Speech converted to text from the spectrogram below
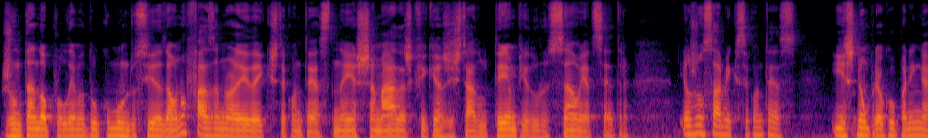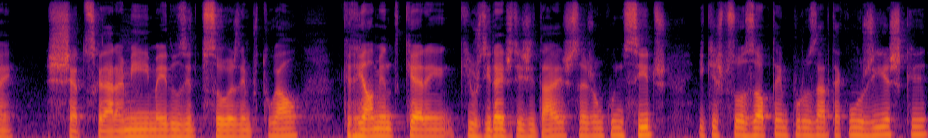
juntando ao problema do comum do cidadão, não faz a menor ideia que isto acontece, nem as chamadas que fica registado o tempo e a duração e etc. Eles não sabem que isso acontece. E isto não preocupa ninguém, exceto se calhar a mim e meia dúzia de pessoas em Portugal que realmente querem que os direitos digitais sejam conhecidos e que as pessoas optem por usar tecnologias que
